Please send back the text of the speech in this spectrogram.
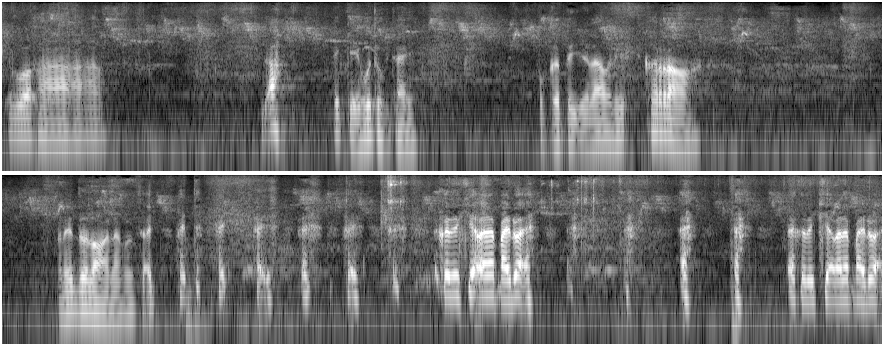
พี่บัวครับอะไอ้เก๋พูดถูกใจ ปกติอยู่แล้ววันนี้ก็รอวันนี้ดูหล่อนะคุณเฮ้ยเฮ้ยเฮ้ยเฮ้ยเฮ้ยเฮ้ยเฮ้ยคนที่เครียดไม่ได้ไปด้วยเอ้ยเอ้ยเอ้ยคนที่เครียดไม่ได้ไปด้วย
